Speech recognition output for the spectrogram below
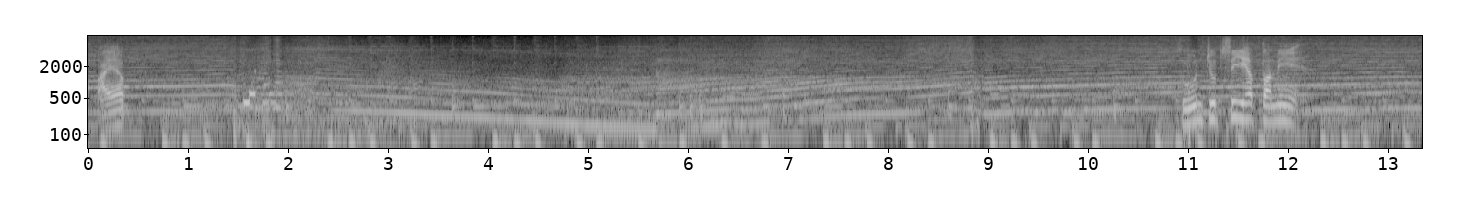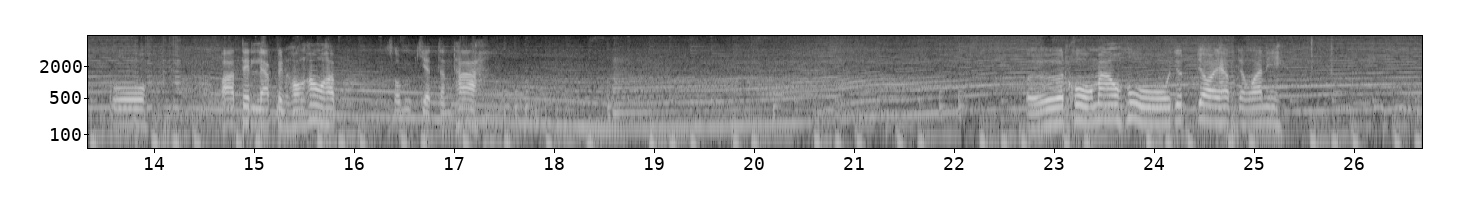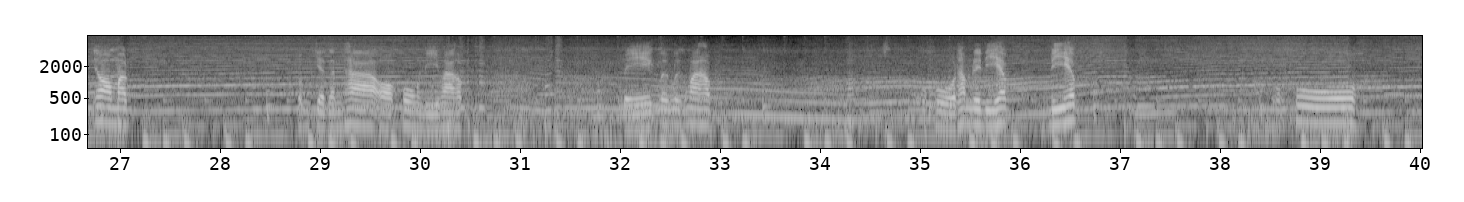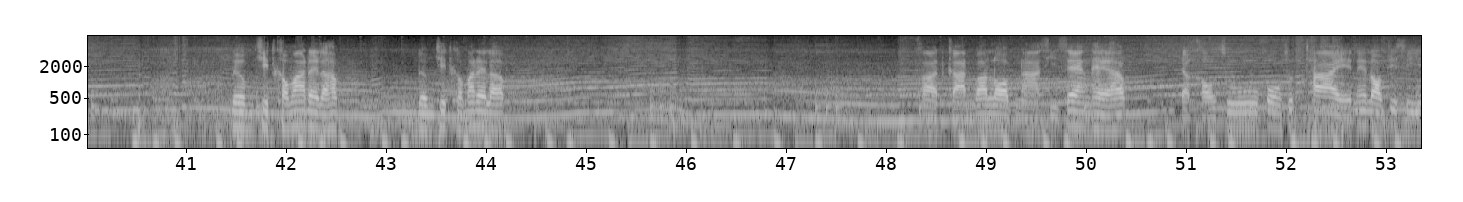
ไปครับ 0.4 ครับตอนนี้โอ้ปาเต้นแลบเป็นของเฮาครับ สมเกียรติจันท่าเปิดโค้งมาโอ้โหจุดย่อยครับจังหวะนี้ยอมครับสมเกียรติจันท่าออกโค้งดีมากครับ เบรกลึกๆมากครับโอ้โหทำได้ดีครับดีครับโอ้โห เดิมชิดเขามาได้แล้วครับ เดิมชิดเขามาได้แล้วครับคาดการว่ารอบหนาสีแซงแท้ครับจะเขาสู่โค้งสุดท้ายในรอบที่สี่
